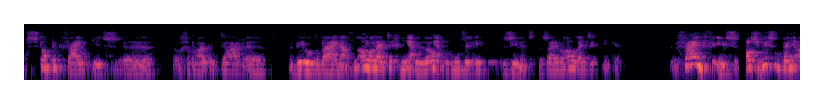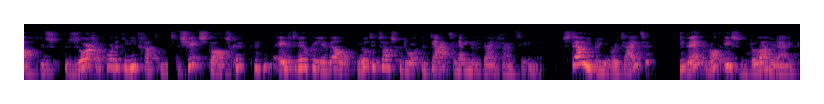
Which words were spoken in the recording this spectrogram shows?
stamp ik feitjes, eh, gebruik ik daar beelden bij. Nou, van allerlei technieken, Mhm. Ja, loop ja. je route, ik verzin het. Er zijn van allerlei technieken. Vijf is, als je wisselt ben je af. Dus zorg ervoor dat je niet gaat switch-tasken. Mhm. Eventueel kun je wel multitasken door een taak te nemen die weinig ruimte inneemt. Stel je prioriteiten. Mhm. Denk, wat is belangrijk?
